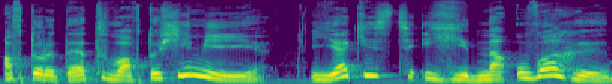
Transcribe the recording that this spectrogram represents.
Авторитет в автохімії. Якість гідна уваги.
